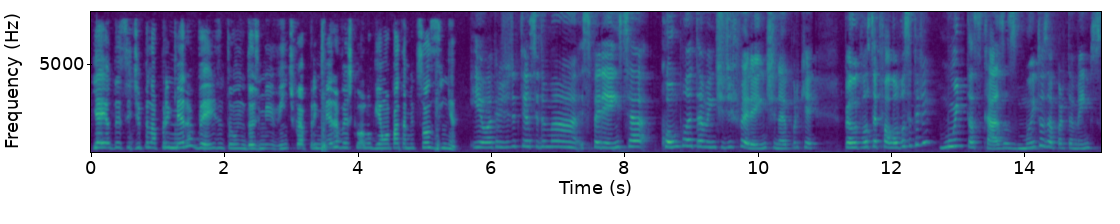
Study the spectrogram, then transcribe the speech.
E aí eu decidi pela primeira vez, então em 2020 foi a primeira vez que eu aluguei um apartamento sozinha. E eu acredito que tenha sido uma experiência completamente diferente, né? Porque, pelo que você falou, você teve muitas casas, muitos apartamentos,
